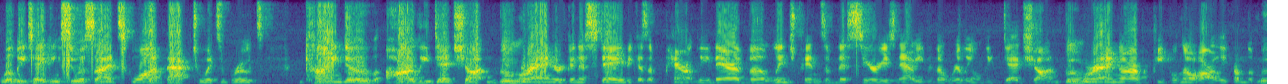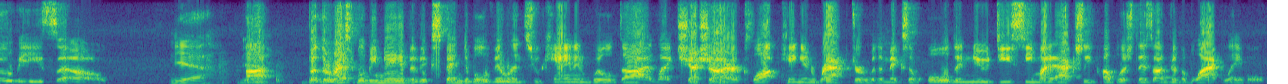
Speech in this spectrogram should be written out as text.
will be taking Suicide Squad back to its roots. Kind of. Harley, Deadshot, and Boomerang are going to stay because apparently they're the linchpins of this series now, even though really only Deadshot and Boomerang are, but people know Harley from the movie, so. Yeah. Yeah. Uh, but the rest will be made up of expendable villains who can and will die, like Cheshire, Clock King, and Raptor, with a mix of old and new. DC might actually publish this under the black label.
